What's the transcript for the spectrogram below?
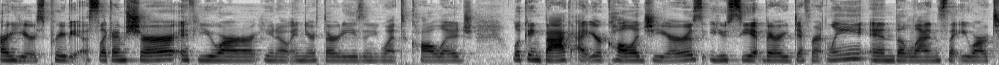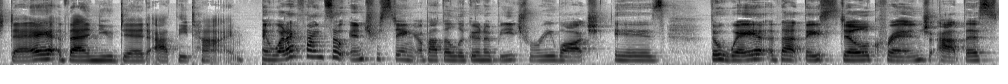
our years previous. Like, I'm sure if you are, you know, in your 30s and you went to college, looking back at your college years, you see it very differently in the lens that you are today than you did at the time. And what I find so interesting about the Laguna Beach rewatch is the way that they still cringe at this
